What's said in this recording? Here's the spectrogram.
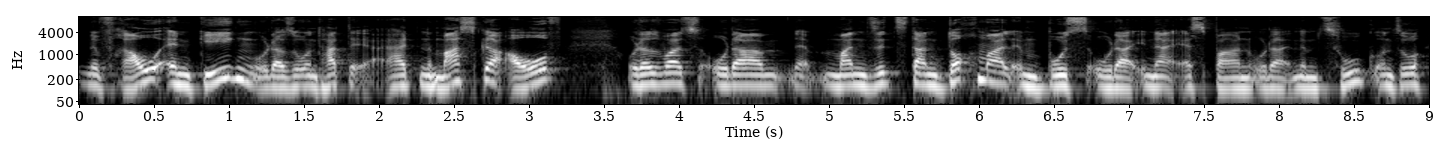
eine Frau entgegen oder so und hat halt eine Maske auf oder sowas oder man sitzt dann doch mal im Bus oder in der S-Bahn oder in einem Zug und so,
